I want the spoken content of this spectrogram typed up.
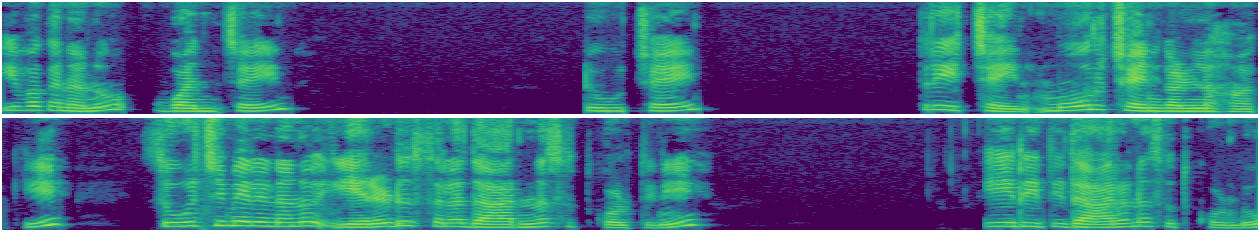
ಇವಾಗ ನಾನು one chain two chain three chain ಮೂರು ಚೈನ್ಗಳನ್ನ ಹಾಕಿ, ಸೂಜಿ ಮೇಲೆ ನಾನು ಎರಡು ಸಲ ದಾರನ ಸುತ್ಕೊಳ್ತೀನಿ. ಈ ರೀತಿ ದಾರನ ಸುತ್ಕೊಂಡು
